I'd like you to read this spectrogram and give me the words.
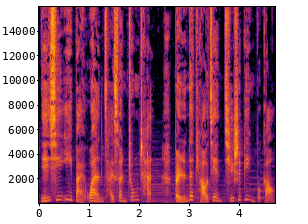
年薪一百万才算中产。本人的条件其实并不高，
